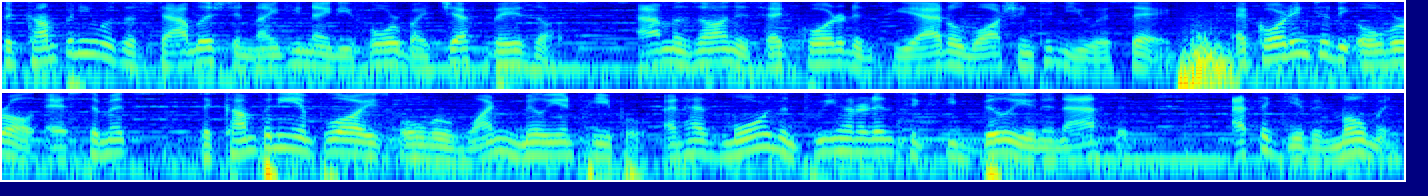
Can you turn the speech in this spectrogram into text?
The company was established in 1994 by Jeff Bezos Amazon is headquartered in Seattle, Washington, USA. According to the overall estimates, the company employs over 1 million people and has more than 360 billion in assets at the given moment,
